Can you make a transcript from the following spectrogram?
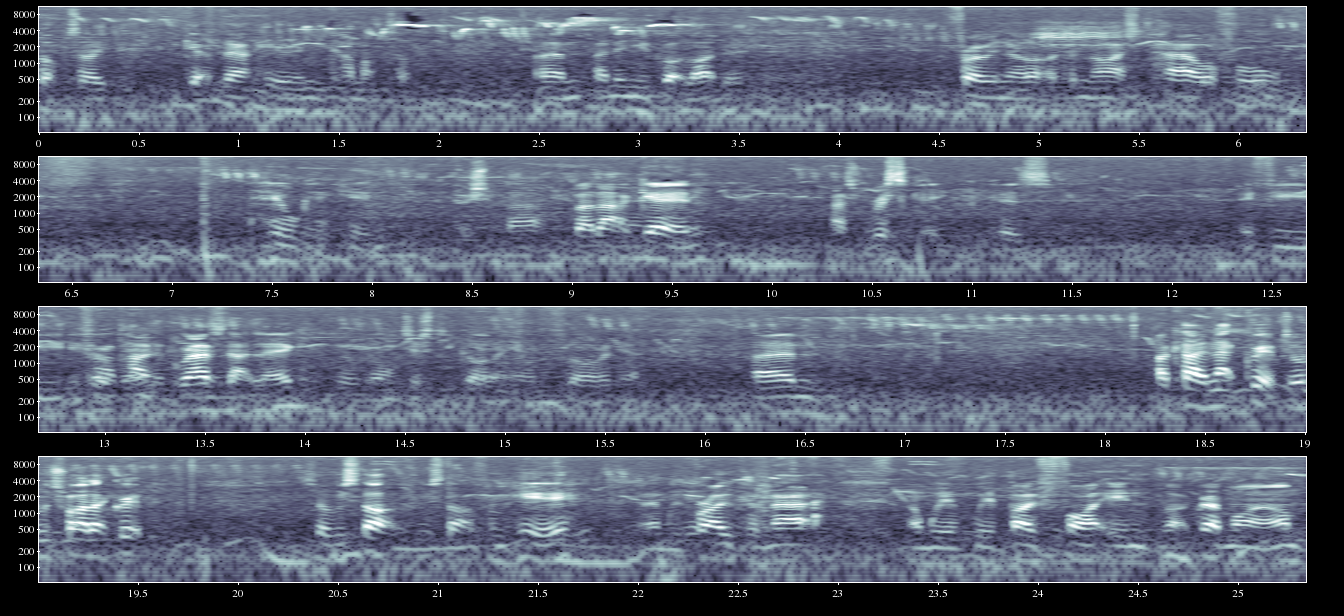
top. So you get them down here and you come up top, um, and then you've got like the throwing a, like a nice powerful heel kick in. Pushing back. But that again, that's risky because if you if your opponent grabs that leg, you just you got it on the floor again. Um, okay, and that grip. Do you want to try that grip? So we start we start from here, and we've broken that, and we're, we're both fighting. Like grab my arm,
